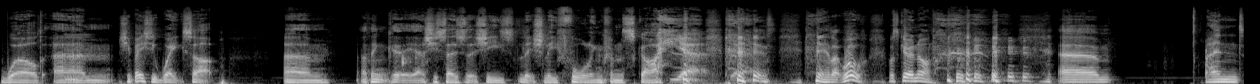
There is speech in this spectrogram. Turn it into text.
world, um, she basically wakes up. Um, I think yeah, she says that she's literally falling from the sky. Yeah, yeah. Like, whoa, what's going on? um, and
